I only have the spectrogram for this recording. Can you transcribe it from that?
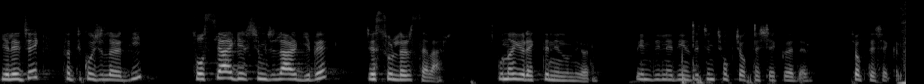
Gelecek statikocuları değil, sosyal girişimciler gibi cesurları sever. Buna yürekten inanıyorum. Beni dinlediğiniz için çok çok teşekkür ederim. Çok teşekkürler.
